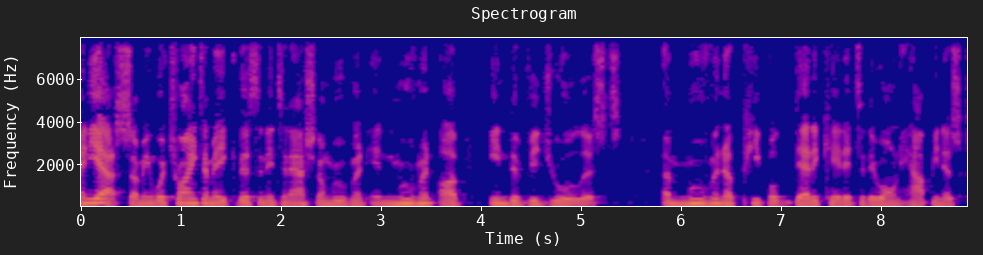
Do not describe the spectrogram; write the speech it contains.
And yes, I mean we're trying to make this an international movement, in movement of individualists, a movement of people dedicated to their own happiness,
